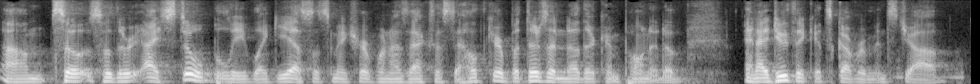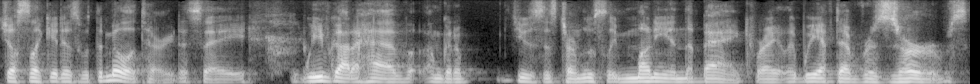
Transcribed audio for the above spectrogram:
Um, so, so there, I still believe, like, yes, let's make sure everyone has access to healthcare. But there's another component of, and I do think it's government's job, just like it is with the military, to say we've got to have. I'm going to use this term loosely, money in the bank, right? Like we have to have reserves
